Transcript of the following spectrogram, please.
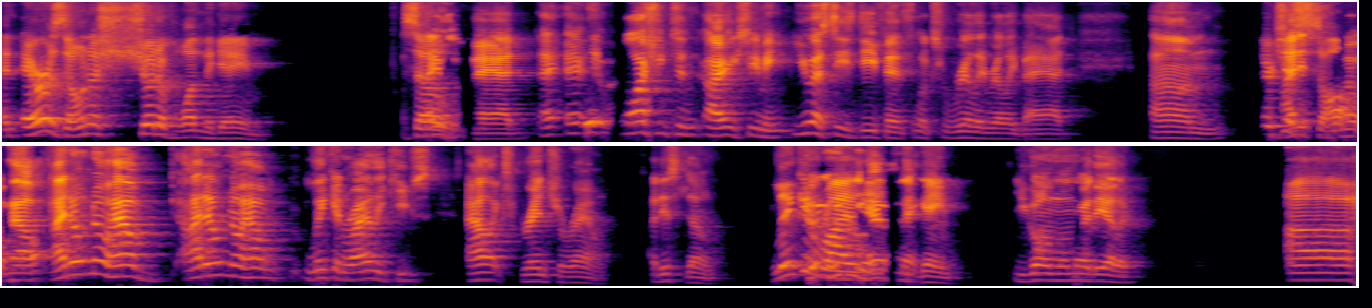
And Arizona should have won the game. So they look bad. Eh, eh, it, Washington, uh, excuse me, USC's defense looks really, really bad. Um, They're just, I just don't know how. I don't know how. I don't know how Lincoln Riley keeps Alex Grinch around. I just don't. Lincoln who, Riley in that game. You going one way or the other? Uh,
